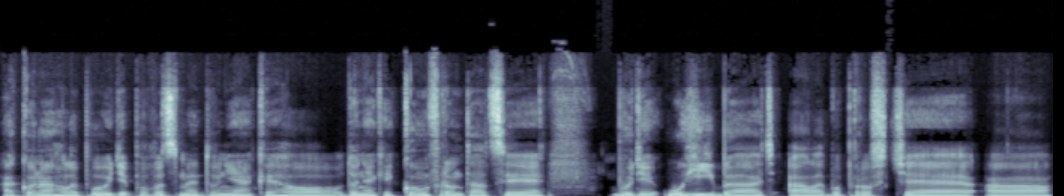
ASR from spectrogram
ako náhle pôjde povedzme do, nejakého, do nejakej konfrontácie, bude uhýbať alebo proste a,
